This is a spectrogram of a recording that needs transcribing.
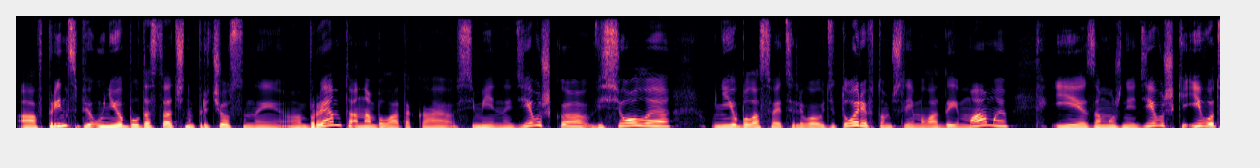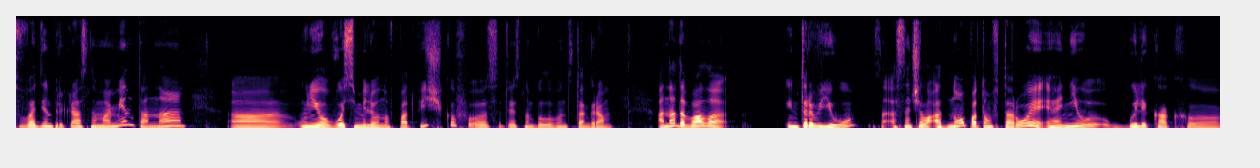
а, в принципе, у нее был достаточно причесанный а, бренд, она была такая семейная девушка, веселая, у нее была своя целевая аудитория, в том числе и молодые мамы, и замужние девушки. И вот в один прекрасный момент она, а, у нее 8 миллионов подписчиков, э, соответственно, было в Инстаграм, она давала интервью, сначала одно, потом второе, и они были как, э,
